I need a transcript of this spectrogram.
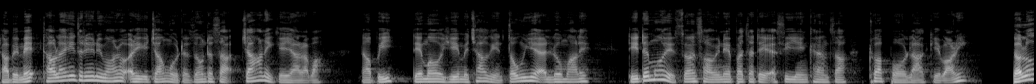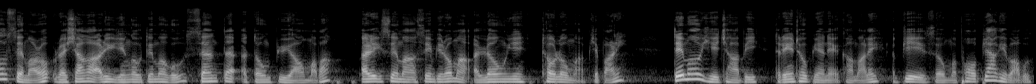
ဒါပေမဲ့ထောက်လိုင်းသတင်းတွေမှာတော့အဲ့ဒီအကြောင်းကိုတစုံတစကြားနေကြရတာပါနောက်ပြီးတင်မောရေမချခင်၃ရက်အလိုမှာလဲဒီတင်မောရဲ့စွမ်းဆောင်ရည်နဲ့ပတ်သက်တဲ့အစီရင်ခံစာထွက်ပေါ်လာခဲ့ပါတယ်လောလောဆယ်မှာတော့ရုရှားကအဲ့ဒီရင်ကုန်တင်မောကိုစမ်းသက်အသုံးပြုရအောင်ပါပါအဲ့ဒီအစင်မှာအဆင်ပြေတော့မှအလုံးရင်းထုတ်လုပ်မှာဖြစ်ပါတယ်တင်မောရေချပြီးသတင်းထုတ်ပြန်တဲ့အခါမှာလည်းအပြည့်အစုံမဖော်ပြခဲ့ပါဘူး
